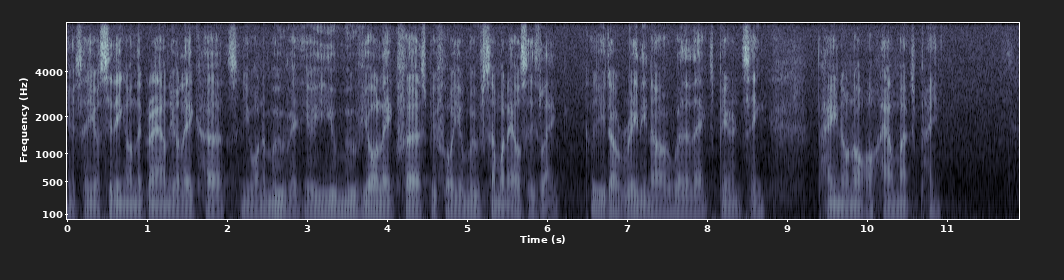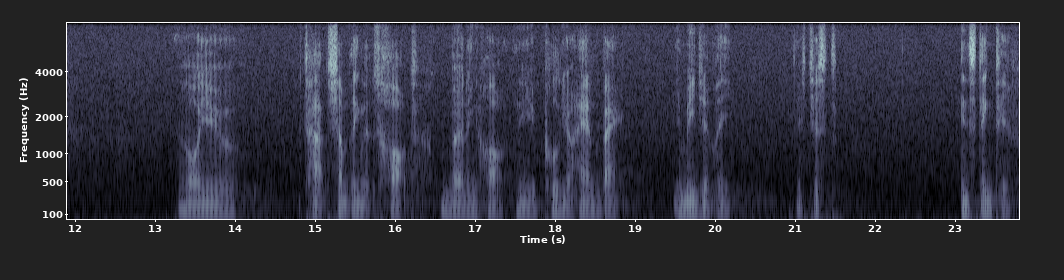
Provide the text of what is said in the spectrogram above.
you, say you're sitting on the ground, your leg hurts, and you want to move it. You, you move your leg first before you move someone else's leg, because you don't really know whether they're experiencing pain or not, or how much pain. Or you touch something that's hot, burning hot, and you pull your hand back immediately. It's just instinctive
